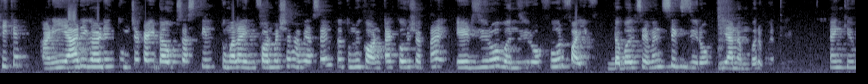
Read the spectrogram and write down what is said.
ठीक आहे? आणि या रिगार्डिंग तुमचे काही डाऊट्स असतील तुम्हाला इन्फॉर्मेशन हवी असेल तर तुम्ही कॉन्टॅक्ट करू शकता eight zero one zero four five double seven six zero या नंबरमध्ये थँक्यू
